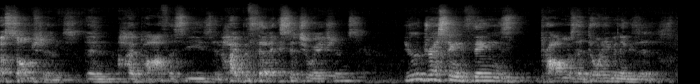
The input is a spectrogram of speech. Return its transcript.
assumptions and hypotheses and hypothetical situations, you're addressing things, problems that don't even exist.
